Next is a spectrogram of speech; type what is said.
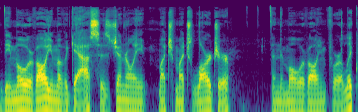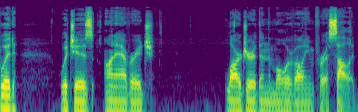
the molar volume of a gas is generally much, much larger than the molar volume for a liquid, which is on average larger than the molar volume for a solid.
